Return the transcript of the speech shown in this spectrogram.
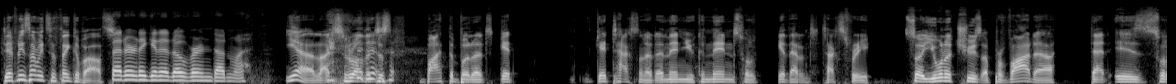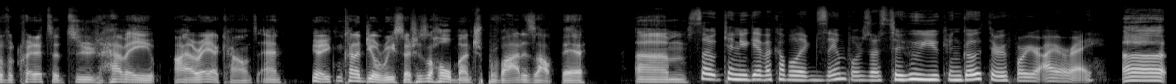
Definitely something to think about. Better to get it over and done with. Yeah, like so rather just bite the bullet, get get taxed on it, and then you can then sort of get that into tax free. So you want to choose a provider that is sort of accredited to have a IRA account, and you know you can kind of do your research. There's a whole bunch of providers out there. Um, So, can you give a couple of examples as to who you can go through for your IRA? Uh,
